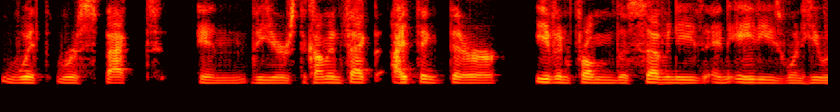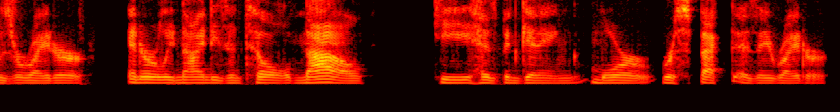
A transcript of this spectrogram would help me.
with respect in the years to come. In fact, I think there, even from the 70s and 80s when he was a writer, and early 90s until now, he has been getting more respect as a writer.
